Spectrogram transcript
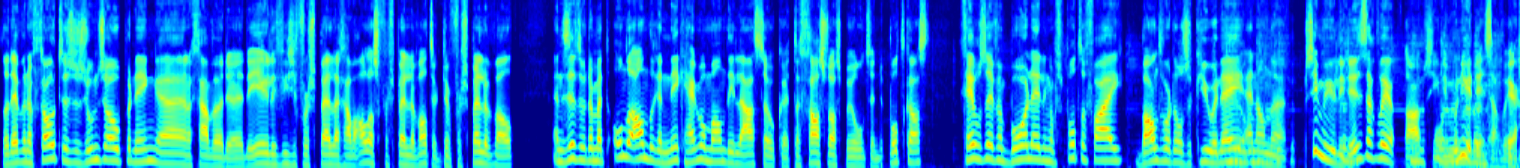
Dan hebben we een grote seizoensopening. Dan gaan we de, de Eredivisie voorspellen. Gaan we alles voorspellen wat er te voorspellen valt. En dan zitten we er met onder andere Nick Hengelman, die laatst ook te gast was bij ons in de podcast. Geef ons even een beoordeling op Spotify. Beantwoord onze Q&A. En dan uh, zien we jullie dinsdag weer. Nou, zien we jullie dinsdag weer.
